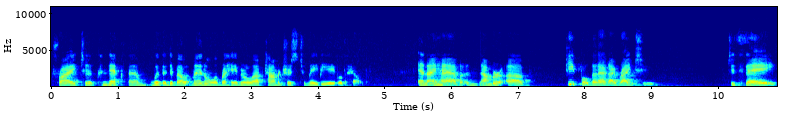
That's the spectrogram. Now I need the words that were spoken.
try to connect them with a developmental or behavioral optometrist who may be able to help. And I have a number of people that I write to to say,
